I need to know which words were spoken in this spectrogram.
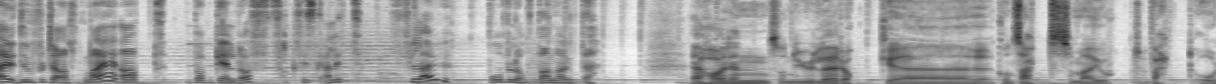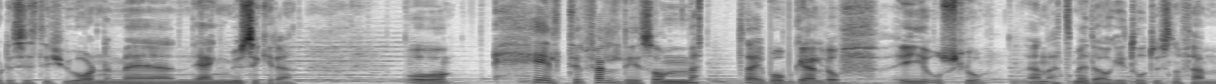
Audun fortalte meg at Bob Geldof faktisk er litt flau over låta han lagde. Jeg har en sånn julerockkonsert som jeg har gjort hvert år de siste 20 årene med en gjeng musikere. Og helt tilfeldig så møtte jeg Bob Geldof i Oslo en ettermiddag i 2005.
